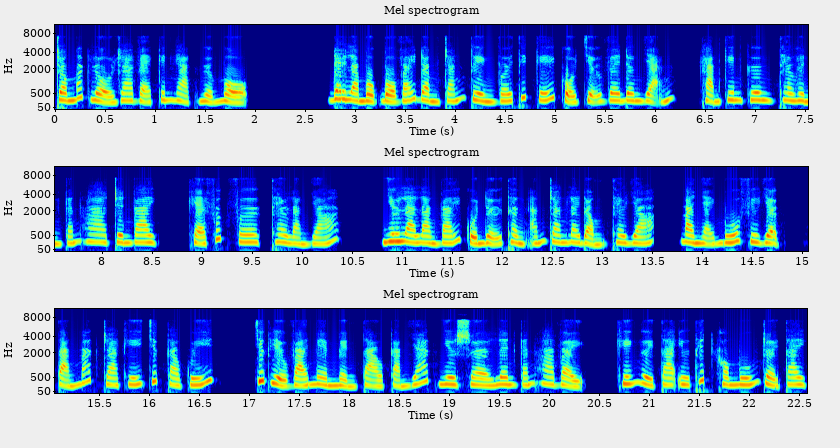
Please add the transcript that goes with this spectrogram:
trong mắt lộ ra vẻ kinh ngạc ngưỡng mộ. Đây là một bộ váy đầm trắng tuyền với thiết kế cổ chữ V đơn giản, khảm kim cương theo hình cánh hoa trên vai, khẽ phất phơ theo làn gió, như là làn váy của nữ thần ánh trăng lay động theo gió, mà nhảy múa phiêu dật, tản mát ra khí chất cao quý. Chất liệu vải mềm mịn tạo cảm giác như sờ lên cánh hoa vậy, khiến người ta yêu thích không muốn rời tay.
